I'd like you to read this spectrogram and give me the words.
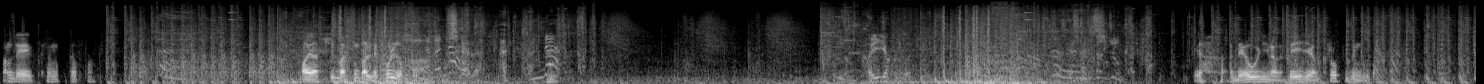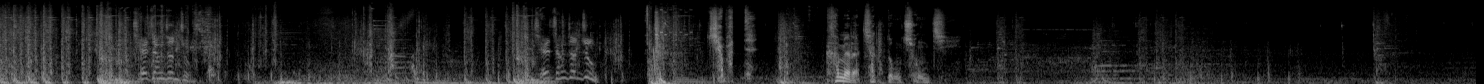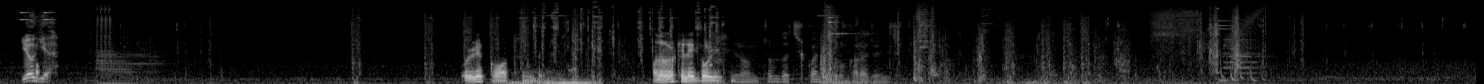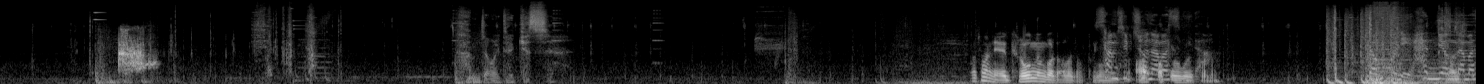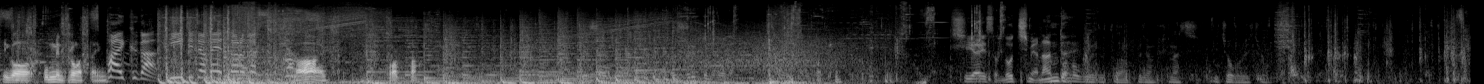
상대 캠 꼈다. 아, 야, 씨발, 순간 렉 걸렸어. 야, 네온이랑 세이지랑 크로스 된 거다. 재장전 중. 재장전 중. 잡았다. 카메라 작동 중지. 여기야. 올릴 것 같은데. 아, 나 왜 이렇게 렉이 걸리지? 이러면 좀더 직관적으로 깔아줘야지. 함정을 들켰어. 천천히 애 들어오는 거다, 그죠? 들어오는 30초 거. 아빠 돌고 남았습니다. 있거든. 적군이 한명 나이스. 남았습니다. 이거 오면 들어갔다, 이거. 스파이크가 B 지점에 떨어졌습니다. 나이스. 좋았다. 지하에서 놓치면 안 돼. 또 나쁘지 않긴 하지. 이쪽으로 이쪽.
